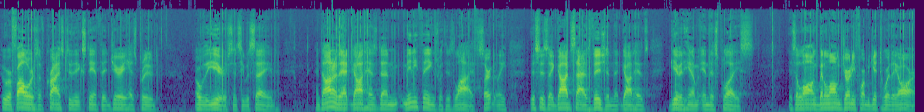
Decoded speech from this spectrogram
who are followers of Christ to the extent that Jerry has proved over the years since he was saved. And to honor that, God has done many things with his life. Certainly, this is a God sized vision that God has given him in this place. It's a long, been a long journey for him to get to where they are.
